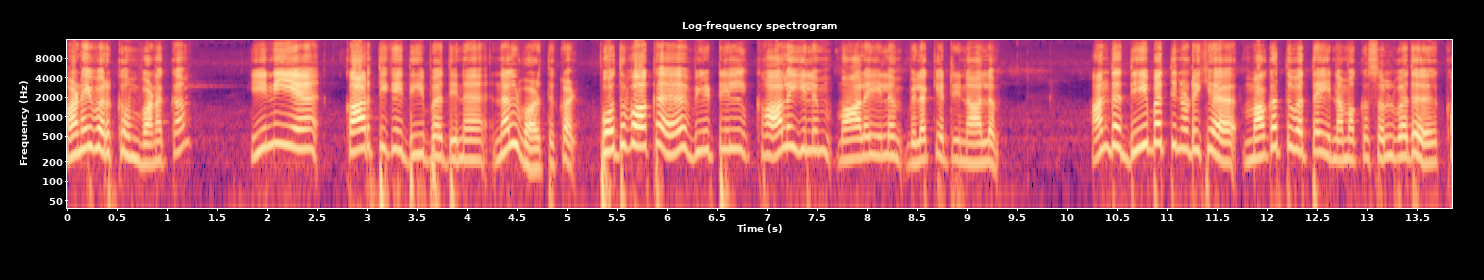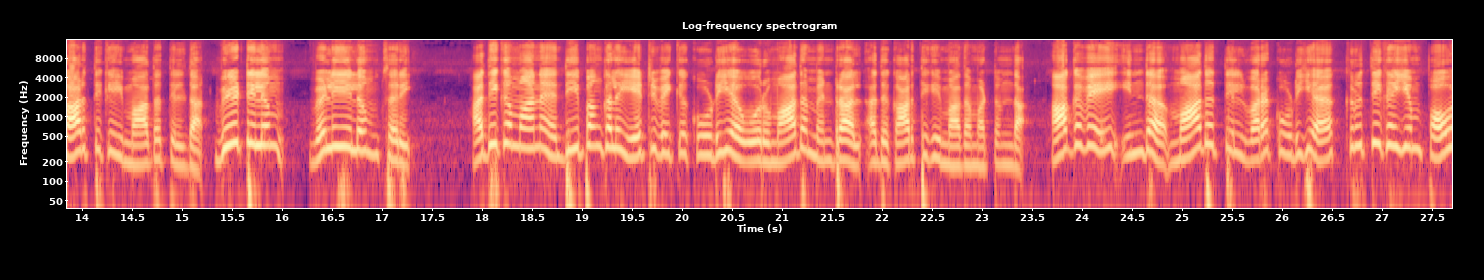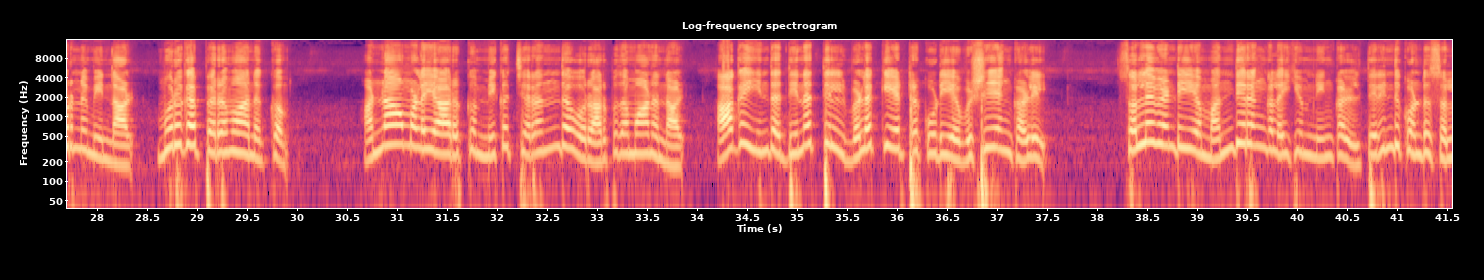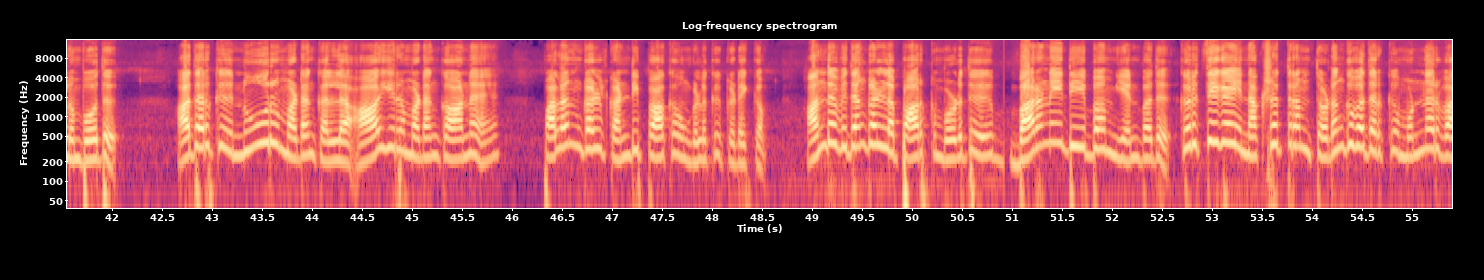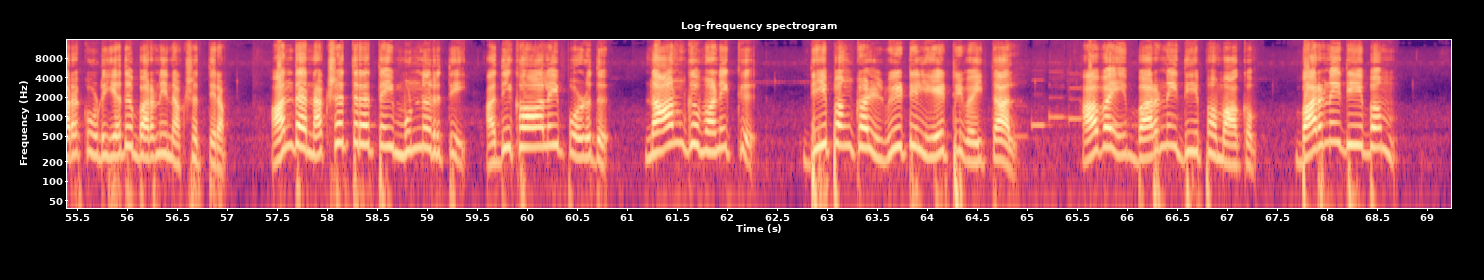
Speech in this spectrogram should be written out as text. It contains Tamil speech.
அனைவருக்கும் வணக்கம். இனிய கார்த்திகை தீப தின நல்வாழ்த்துக்கள். பொதுவாக வீட்டில் காலையிலும் மாலையிலும் விளக்கேற்றினாலும் அந்த தீபத்தினுடைய மகத்துவத்தை நமக்கு சொல்வது கார்த்திகை மாதத்தில்தான். வீட்டிலும் வெளியிலும் சரி அதிகமான தீபங்களை ஏற்றி வைக்கக்கூடிய ஒரு மாதம் என்றால் அது கார்த்திகை மாதம் மட்டும்தான். ஆகவே இந்த மாதத்தில் வரக்கூடிய கிருத்திகையும் பௌர்ணமி நாள் முருகப்பெருமானுக்கும் அண்ணாமலையாருக்கும் மிகச்சிறந்த ஒரு அற்புதமான நாள். ஆக இந்த தினத்தில் விளக்கேற்றக்கூடிய விஷயங்களில் சொல்ல வேண்டிய மந்திரங்களையும் நீங்கள் தெரிந்து கொண்டு சொல்லும்போது அதற்கு நூறு மடங்கல்ல ஆயிரம் மடங்கான பலன்கள் கண்டிப்பாக உங்களுக்கு கிடைக்கும். அந்த விதங்களில் பார்க்கும் பொழுது பரணி தீபம் என்பது கிருத்திகை நட்சத்திரம் தொடங்குவதற்கு முன்னர் வரக்கூடியது பரணி நட்சத்திரம். அந்த நட்சத்திரத்தை முன்னிறுத்தி அதிகாலை பொழுது நான்கு மணிக்கு தீபங்கள் வீட்டில் ஏற்றி வைத்தால் அவை பரணி தீபமாகும். பரணி தீபம்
